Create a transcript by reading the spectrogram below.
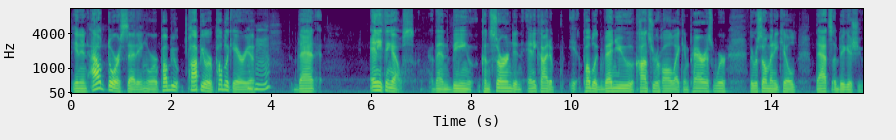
in an outdoor setting or a pub- popular public area mm-hmm. than anything else, than being concerned in any kind of eh, public venue, a concert hall like in Paris where there were so many killed. That's a big issue.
